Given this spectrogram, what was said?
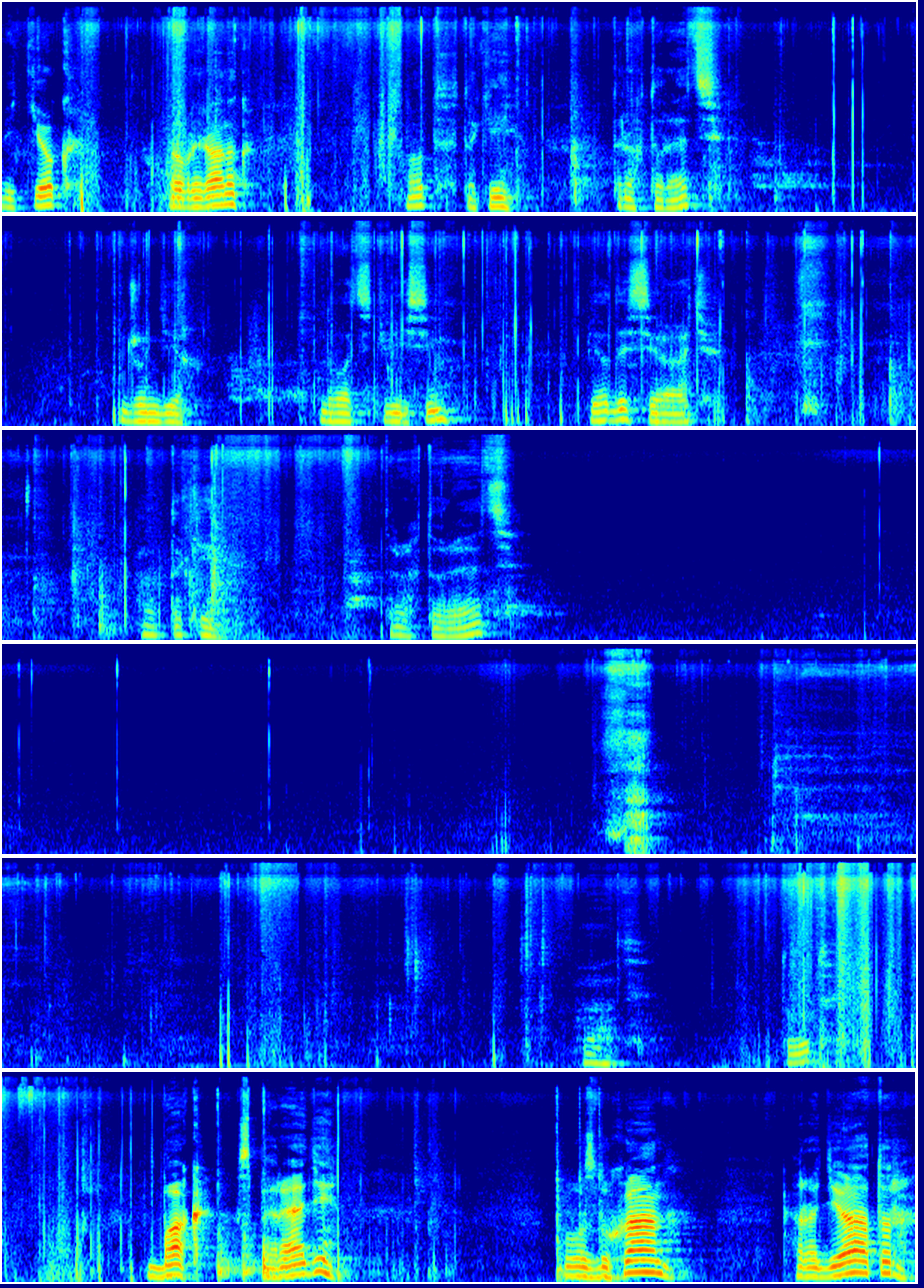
Вітьок. Добрий ранок. От такий тракторець. Джундір 28 50. От такий тракторець. Тут бак спереді, воздухан, радіатор.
